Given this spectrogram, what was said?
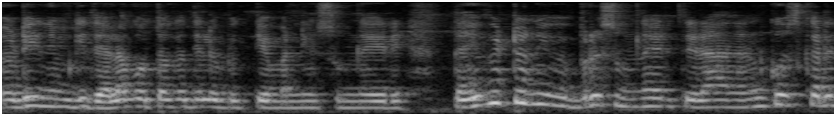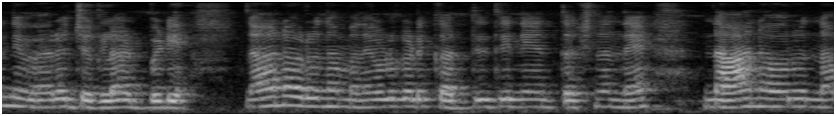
ನೋಡಿ, ನಿಮ್ಗೆ ಇದೆಲ್ಲ ಗೊತ್ತಾಗೋದಿಲ್ಲ ಬಿಕ್ತಿಯಮ್ಮ ನೀವು ಸುಮ್ಮನೆ ಇರಿ ದಯವಿಟ್ಟು ನೀವಿಬ್ಬರು ಸುಮ್ಮನೆ ಇರ್ತೀರಾ? ನನಗೋಸ್ಕರ ನೀವು ಯಾರೋ ಜಗಳ ಆಡಬೇಡಿ. ನಾನು ಅವ್ರನ್ನ ಮನೆ ಒಳಗಡೆ ಕರೆದಿದ್ದೀನಿ ಅಂದ ತಕ್ಷಣನೇ ನಾನು ಅವ್ರನ್ನ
